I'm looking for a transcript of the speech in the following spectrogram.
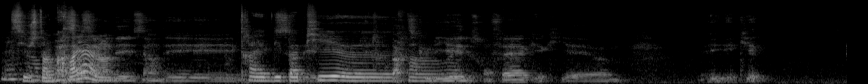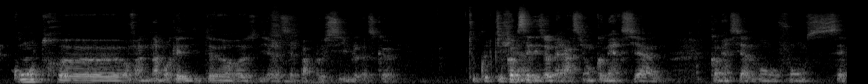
Ouais, C'est juste Bah, incroyable. C'est un des, c'est un des, travailler avec des c'est un papiers. des euh, trucs enfin, particuliers ouais. de ce qu'on fait, qui, qui est, euh, et, et qui est contre, euh, enfin n'importe quel éditeur euh, se dirait c'est pas possible parce que Tout coûte plus comme c'est des opérations commerciales, commercialement au fond c'est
